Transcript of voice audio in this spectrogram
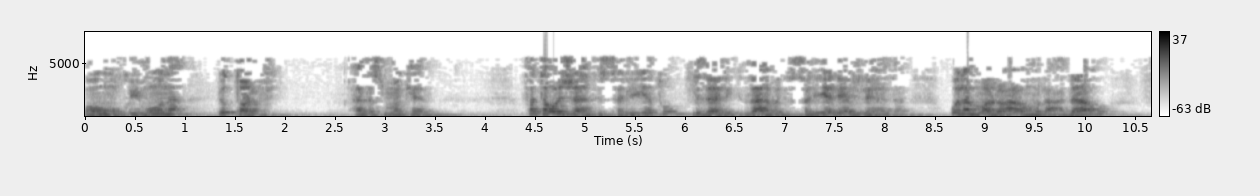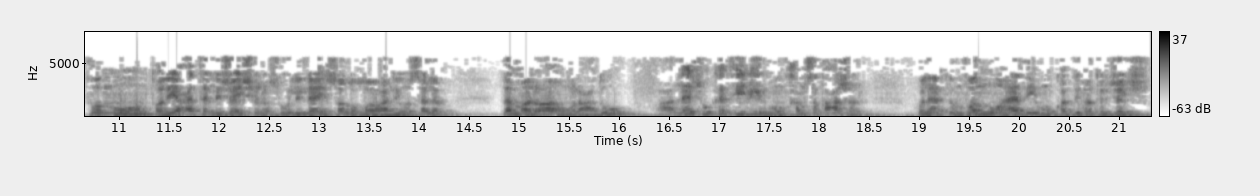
وهم مقيمون بالطرف. هذا اسم مكان. فتوجهت السرية لذلك ذهبت السرية لأجل هذا ولما رأهم الأعداء ظنوهم طليعة لجيش رسول الله صلى الله عليه وسلم. لما رأهم العدو ليسوا كثيرين هم خمسة عشر. ولكن ظنوا هذه مقدمة الجيش.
